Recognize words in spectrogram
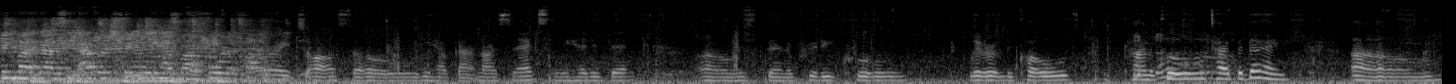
Think about it, guys. The average family has about four to five. All right, y'all. So we have gotten our snacks and we headed back. Um, it's been a pretty cool, literally cold, kind of cool type of day. Um,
